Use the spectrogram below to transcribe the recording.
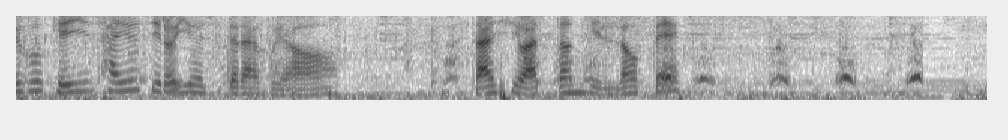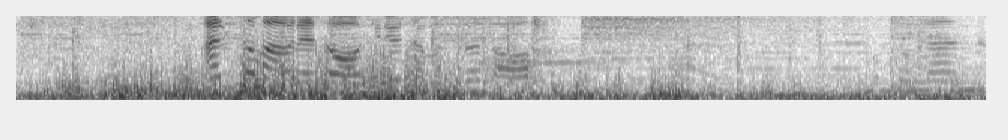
결국 개인 사유지로 이어지더라고요. 다시 왔던 길로 백. 안서 마을에서 길을 잘못 들어서 엄청난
